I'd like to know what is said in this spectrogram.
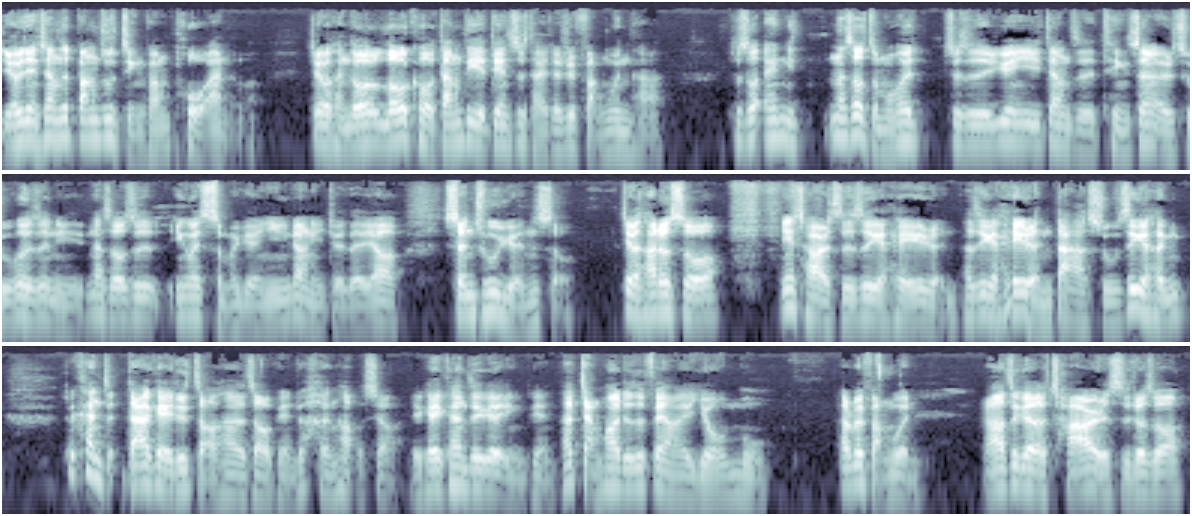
有点像是帮助警方破案了嘛，就很多 local 当地的电视台就去访问他，就说：“哎、你那时候怎么会就是愿意这样子挺身而出，或者是你那时候是因为什么原因让你觉得要伸出援手？”结果他就说：“因为查尔斯是一个黑人，他是一个黑人大叔，是一个很就看着大家可以去找他的照片，就很好笑，也可以看这个影片。他讲话就是非常的幽默。”他被访问，然后这个查尔斯就说：“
